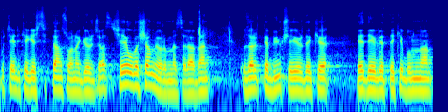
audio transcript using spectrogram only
Bu tehlike geçtikten sonra göreceğiz. Şeye ulaşamıyorum mesela ben özellikle büyük şehirdeki e-devletteki bulunan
